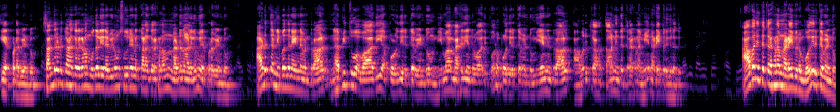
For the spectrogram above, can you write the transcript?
ஏற்பட வேண்டும். சந்திரனுக்கான கிரகணம் முதல் இரவிலும் சூரியனுக்கான கிரகணம் நடுநாளிலும் ஏற்பட வேண்டும். அடுத்த நிபந்தனை என்னவென்றால் நபித்துவவாதி அப்பொழுது இருக்க வேண்டும். இமாம் மெஹதி என்று வாதிப்போர் அப்பொழுது இருக்க வேண்டும். ஏனென்றால் அவருக்காகத்தான் இந்த கிரகணமே நடைபெறுகிறது. அவர் இந்த கிரகணம் நடைபெறும் போது இருக்க வேண்டும்.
